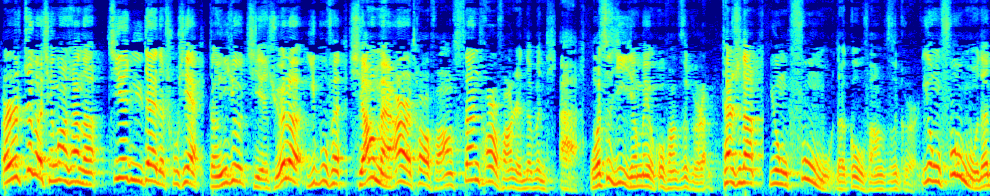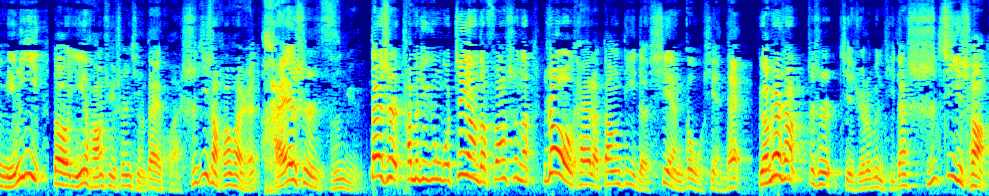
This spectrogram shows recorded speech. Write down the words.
而这个情况下，呢，接力贷的出现等于就解决了一部分想买二套房、三套房人的问题啊！我自己已经没有购房资格了，但是呢，用父母的购房资格，用父母的名义到银行去申请贷款，实际上还款人还是子女，但是他们就用过这样的方式呢，绕开了当地的限购限贷。表面上这是解决了问题，但实际上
